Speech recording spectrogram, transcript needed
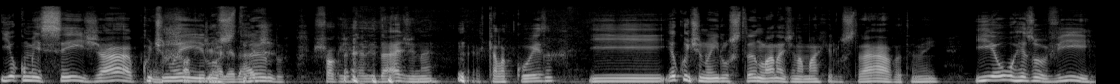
E eu comecei já, continuei choque de ilustrando. Choque de realidade, né? Aquela coisa. E eu continuei ilustrando lá na Dinamarca, ilustrava também. E eu resolvi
